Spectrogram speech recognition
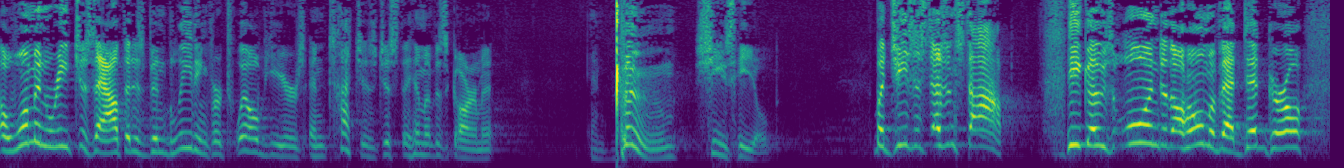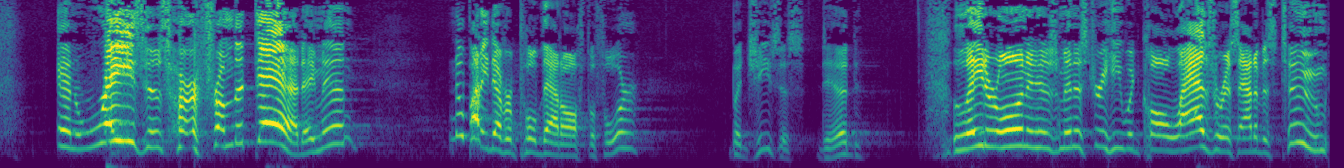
a woman reaches out that has been bleeding for 12 years and touches just the hem of his garment. And boom, she's healed. But Jesus doesn't stop. He goes on to the home of that dead girl and raises her from the dead. Amen. Nobody'd ever pulled that off before, but Jesus did. Later on in his ministry, he would call Lazarus out of his tomb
